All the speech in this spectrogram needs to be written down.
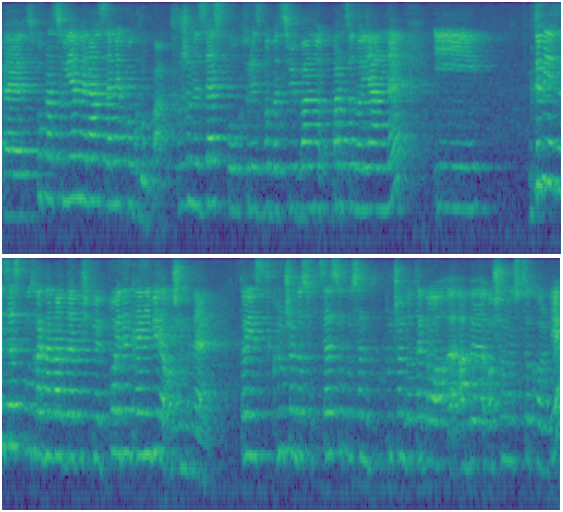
E, Współpracujemy razem jako grupa. Tworzymy zespół, który jest wobec siebie bardzo, bardzo lojalny i gdyby nie ten zespół, to tak naprawdę byśmy pojedynkę niewiele osiągnęli. To jest kluczem do sukcesu, kluczem, kluczem do tego, e, aby osiągnąć cokolwiek.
